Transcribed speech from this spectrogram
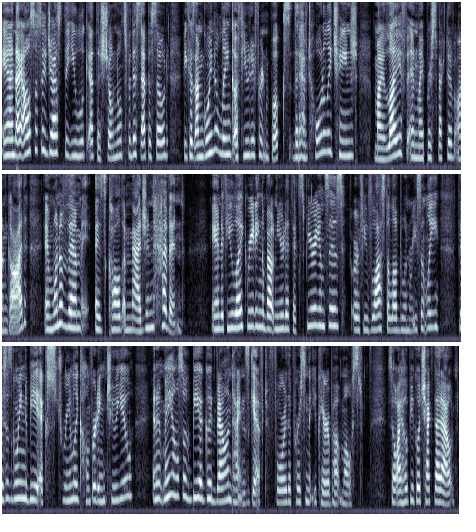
And I also suggest that you look at the show notes for this episode because I'm going to link a few different books that have totally changed my life and my perspective on God. And one of them is called Imagine Heaven. And if you like reading about near death experiences, or if you've lost a loved one recently, this is going to be extremely comforting to you, and it may also be a good Valentine's gift for the person that you care about most. So I hope you go check that out.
